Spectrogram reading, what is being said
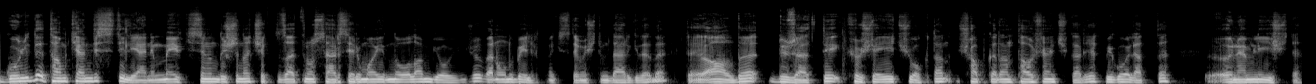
Golü de tam kendi stil yani mevkisinin dışına çıktı. Zaten o serseri mayında olan bir oyuncu. Ben onu belirtmek istemiştim dergide de. İşte aldı, düzeltti. Köşeye hiç yoktan şapkadan tavşan çıkaracak bir gol attı önemli işte.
